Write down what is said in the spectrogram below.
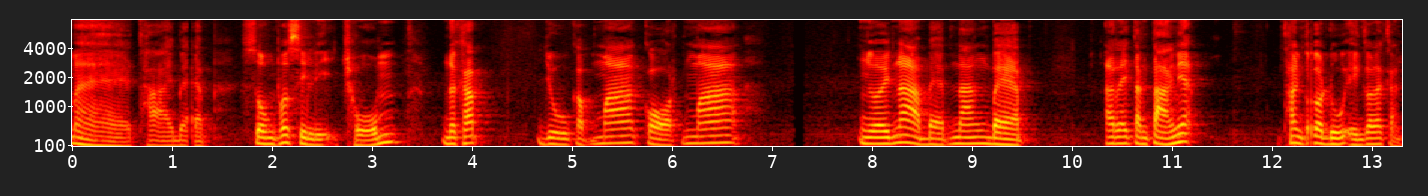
แหม่ถ่ายแบบทรงพระสิริโฉมนะครับ อยู่กับม้ากอดม้า เงยหน้าแบบนางแบบอะไรต่างๆเนี่ยท่านก็ดูเองก็แล้วกัน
